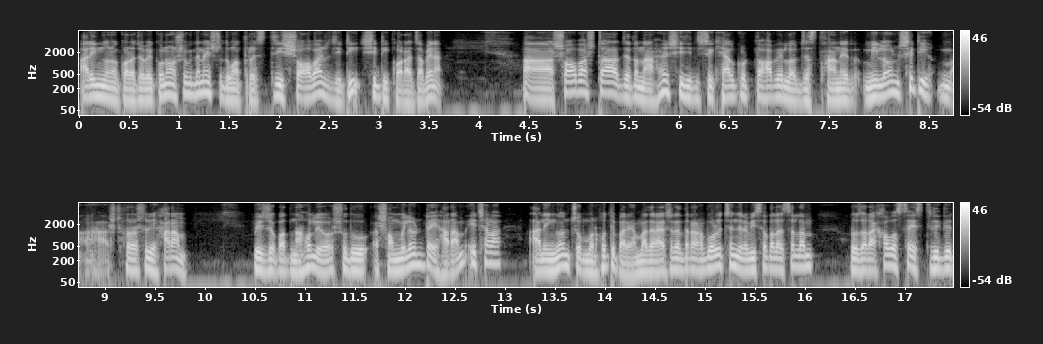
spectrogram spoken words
আলিঙ্গনও করা যাবে। কোনো অসুবিধা নেই, শুধুমাত্র স্ত্রীর সহবাস যেটি, সেটি করা যাবে না। সহবাসটা যাতে না হয় সেই জিনিসটি খেয়াল করতে হবে, লজ্জাস্থানের মিলন, সেটি সরাসরি হারাম। বীর্যপাত না হলেও শুধু সম্মিলনটাই হারাম। এছাড়া আলিঙ্গন চুম্বন হতে পারে। আমাদের আয়সাল্লাহ তারা বলেছেন যে নবী সাল্লাহ সাল্লাম রোজা রাখা অবস্থায় স্ত্রীদের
